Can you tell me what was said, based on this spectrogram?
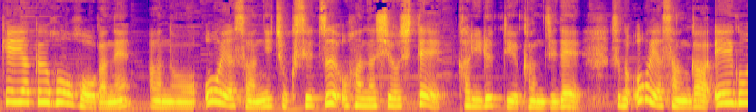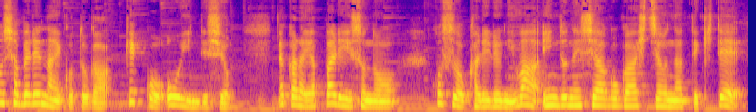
契約方法がねあの大家さんに直接お話をして借りるっていう感じでその大家さんが英語を喋れないことが結構多いんですよ。だからやっぱりそのコスを借りるにはインドネシア語が必要になってきて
